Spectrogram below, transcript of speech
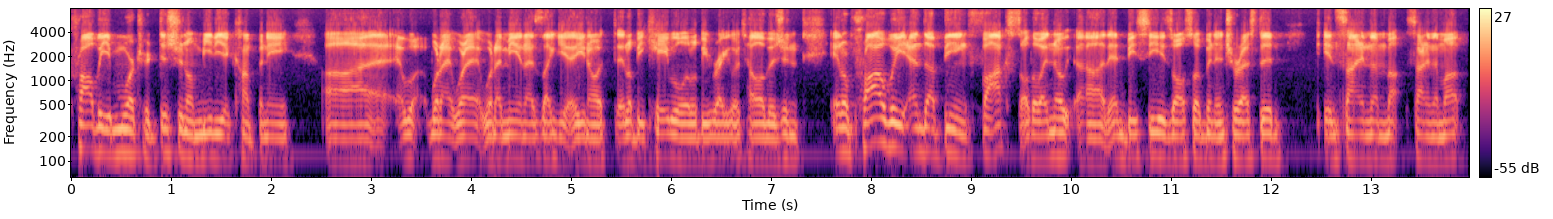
probably a more traditional media company. Uh, what I what I what I mean is like you know it'll be cable, it'll be regular television. It'll probably end up being Fox, although I know uh, NBC has also been interested in signing them up, signing them up.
